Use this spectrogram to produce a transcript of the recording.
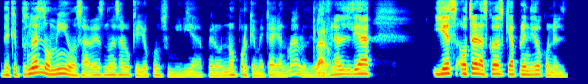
de que pues no es lo mío, ¿sabes? No es algo que yo consumiría, pero no porque me caigan mal. Al final del día, y es otra de las cosas que he aprendido con, el,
